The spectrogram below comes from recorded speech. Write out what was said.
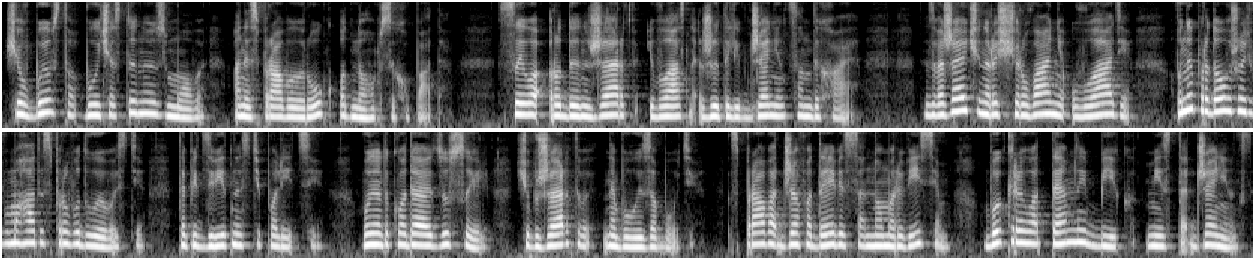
що вбивства були частиною змови, а не справою рук одного психопата. Сила родин жертв і, власне, жителів Дженнінгса надихає. Незважаючи на розчарування у владі, вони продовжують вимагати справедливості та підзвітності поліції. Вони докладають зусиль, щоб жертви не були забуті. Справа Джефа Девіса номер 8 викрила темний бік міста Дженнінгс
